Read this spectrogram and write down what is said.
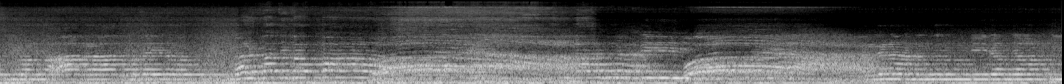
श्रीमन् महागणाधिपते नमः गणपति बप्पा गणपति अङ्गनानन्दनं जानकी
